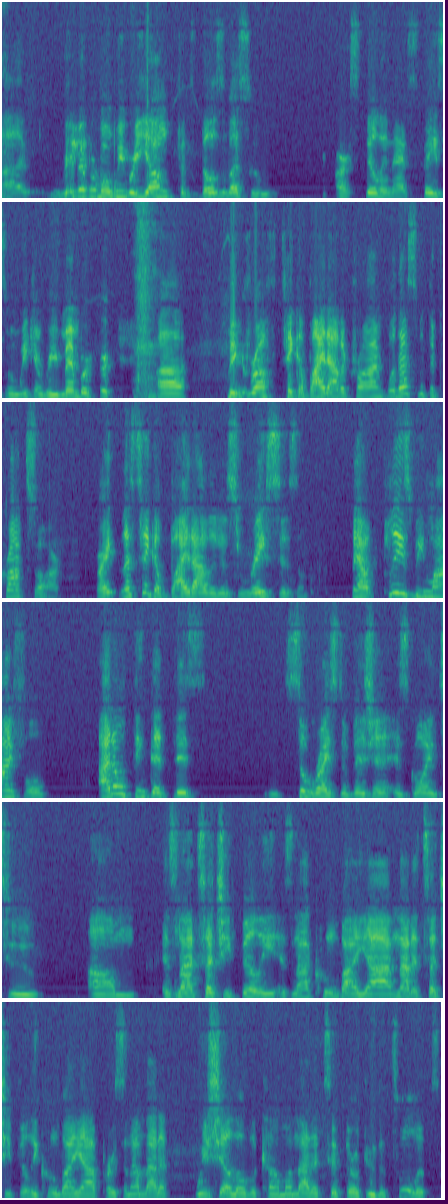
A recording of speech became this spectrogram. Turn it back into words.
Uh, remember when we were young, for those of us who are still in that space when we can remember, uh, McGruff, take a bite out of crime? Well, that's what the CROCs are, right? Let's take a bite out of this racism. Now, please be mindful. I don't think that this civil rights division is going to um, it's not touchy feely. It's not kumbaya. I'm not a touchy feely kumbaya person. I'm not a we shall overcome. I'm not a tiptoe through the tulips.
